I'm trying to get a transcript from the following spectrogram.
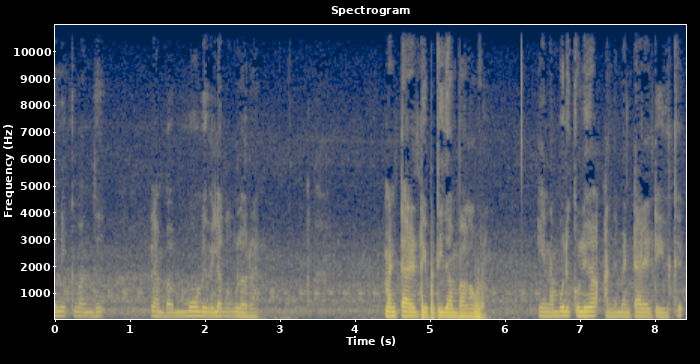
இன்றைக்கி வந்து நம்ம மூணு விலங்குகளோட மென்டாலிட்டியை பற்றி தான் பார்க்க போகிறோம் ஏன் நம்மளுக்குள்ளேயும் அந்த மென்டாலிட்டி இருக்குது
